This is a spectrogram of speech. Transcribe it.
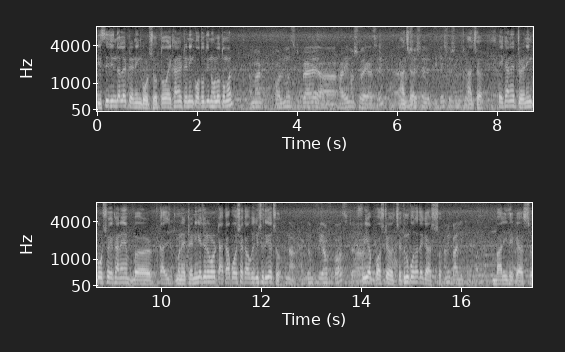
বিসি জিন্দালে ট্রেনিং করছ তো এখানে ট্রেনিং কতদিন হলো তোমার? আমার অলমোস্ট প্রায় আড়াই মাস হয়ে গেছে। আচ্ছা। দিকে সেশন আচ্ছা এখানে ট্রেনিং করছ এখানে কাজ মানে ট্রেনিংয়ের জন্য কোনো টাকা পয়সা কাউকে কিছু দিয়েছ? না একদম free of cost free of কস্টে হচ্ছে। তুমি কোথা থেকে আসছো? আমি বালি থেকে। বালি থেকে আসছো।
